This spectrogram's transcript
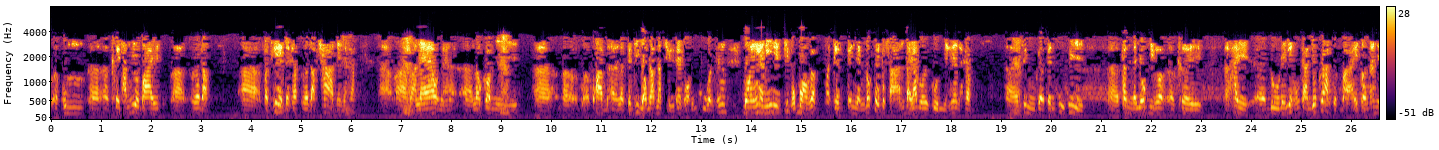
เอ่อคุมเอ่อเคยทำนโยบายระดับประเทศนะครับ ระดับชาติเนี่ยนะครับ มาแล้วนะฮะเอ่อแล้วก็มีอ่าเอ่อความเอ่อเป็นที่ยอมรับนับถือได้พอสมควรซึ่งมองในแง่นี้นี่ที่ผมมองก็ถ้าเกิดเป็นอย่างดรประสานแต่รับโดยกุลอย่างเนี้ยนะครับเอ่อซึ่งก็เป็นผู้ที่เอ่อท่านนายกนี่ก็เอ่อเคยเอ่อให้เอ่อดูในเรื่องของการยกร่างกฎหมาย ตอนนั้นใน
